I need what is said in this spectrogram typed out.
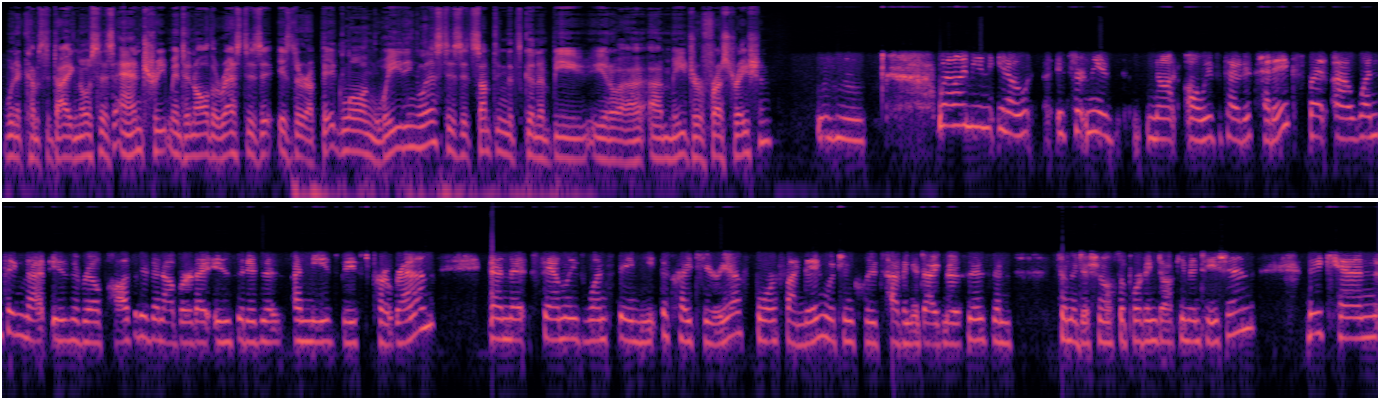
when it comes to diagnosis and treatment and all the rest, is it is there a big long waiting list? Is it something that's going to be you know a, a major frustration? Mm-hmm. Well, I mean, you know, it certainly is not always without its headaches, but uh, one thing that is a real positive in Alberta is that it is a needs based program and that families, once they meet the criteria for funding, which includes having a diagnosis and some additional supporting documentation, they can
